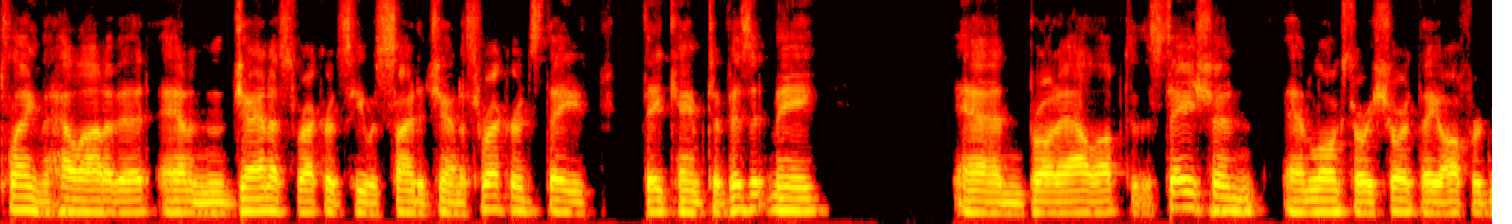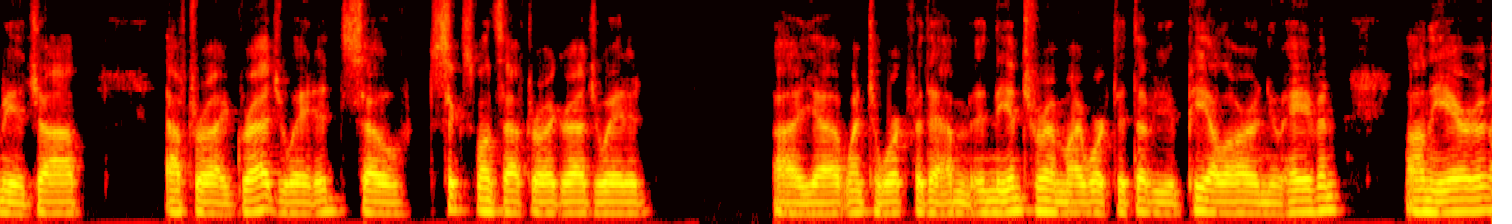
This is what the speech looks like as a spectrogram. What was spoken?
playing the hell out of it. And Janus Records, he was signed to Janus Records. They they came to visit me and brought Al up to the station. And long story short, they offered me a job after I graduated. So six months after I graduated, I uh, went to work for them. In the interim, I worked at WPLR in New Haven on the air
